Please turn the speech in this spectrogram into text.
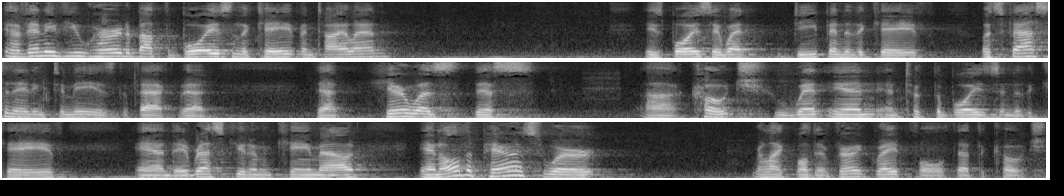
Have any of you heard about the boys in the cave in Thailand? These boys, they went deep into the cave, What's fascinating to me is the fact that, that here was this uh, coach who went in and took the boys into the cave, and they rescued them and came out. And all the parents were, were like, well, they're very grateful that the coach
